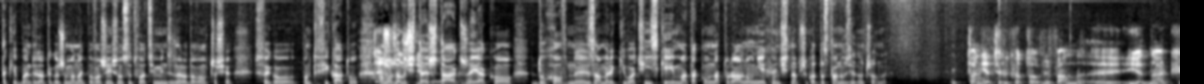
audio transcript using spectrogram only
takie błędy, dlatego że ma najpoważniejszą sytuację międzynarodową w czasie swojego pontyfikatu. Też A może możliwe. być też tak, że jako duchowny z Ameryki Łacińskiej ma taką naturalną niechęć na przykład do Stanów Zjednoczonych. To nie tylko to, wie pan, y, jednak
